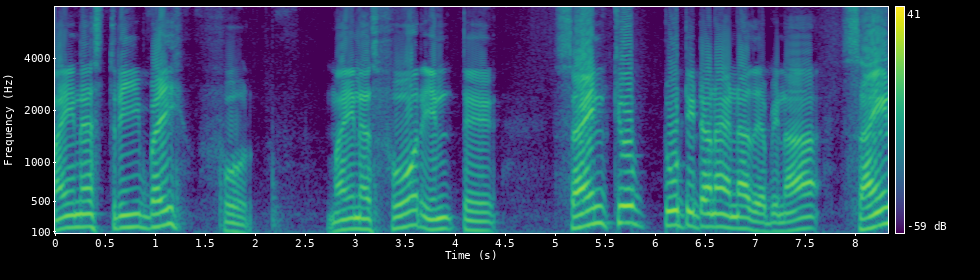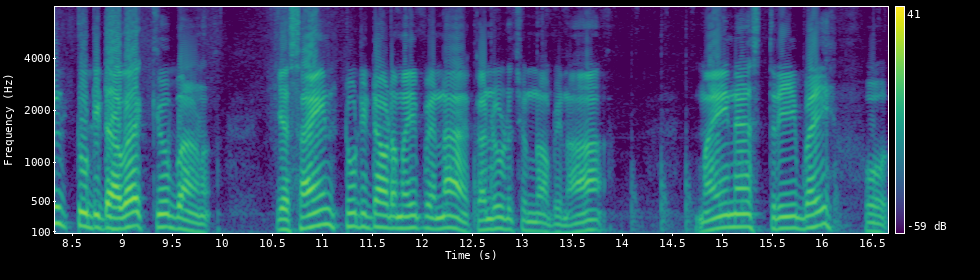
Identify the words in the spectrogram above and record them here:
Minus three by four minus four into sine cube two டீட்டானா என்னது அப்படின்னா சைன் டூ டீட்டாவை க்யூப் ஆகணும் இங்கே சைன் டூ டீட்டாவோட மதிப்பு என்ன கண்டுபிடிச்சிருந்தோம் அப்படின்னா மைனஸ் த்ரீ பை ஃபோர்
